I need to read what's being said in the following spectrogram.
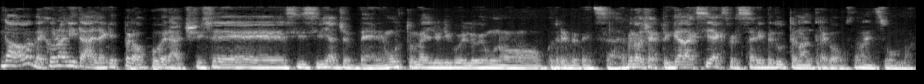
No, vabbè, con Alitalia che però, poveracci, se, si, si, viaggia bene, molto meglio di quello che uno potrebbe pensare. Però certo, il Galaxy Express sarebbe tutta un'altra cosa, ma insomma.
